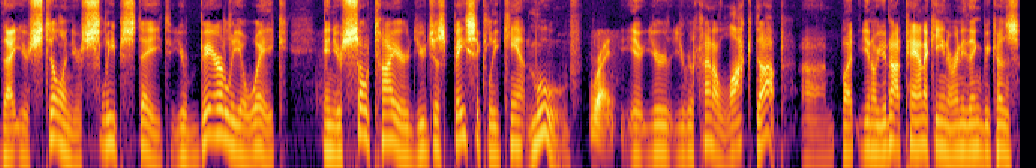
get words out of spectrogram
that you're still in your sleep state. You're barely awake, and you're so tired you just basically can't move. Right. You- You're you're kind of locked up, uh, but you know you're not panicking or anything because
